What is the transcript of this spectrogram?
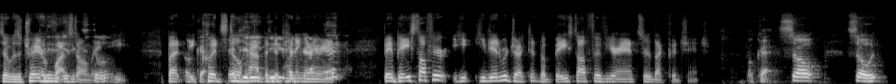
So it was a trade and request only. Still... He, but okay. it could still happen he, depending on your answer. Based off your, he, he did reject it, but based off of your answer, that could change. Okay. So, so,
